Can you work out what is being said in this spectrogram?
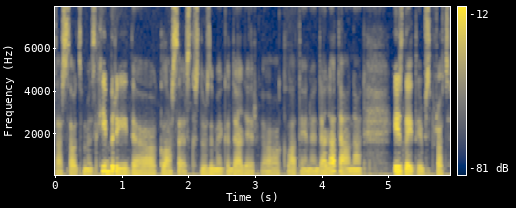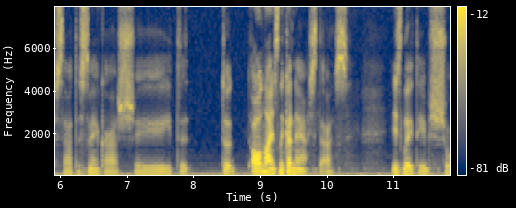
tā saucamais hibrīda klasēs, kas nozīmē, ka daļa ir klātienē, daļa attālināta. Izglītības procesā tas vienkārši tu, online nekad neaizstās izglītības šo,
